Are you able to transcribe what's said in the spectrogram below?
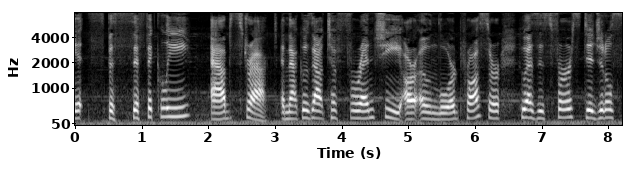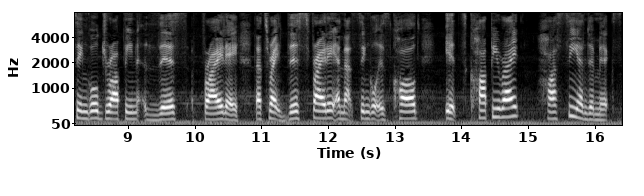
It's specifically abstract. And that goes out to Frenchie, our own Lord Prosser, who has his first digital single dropping this Friday. That's right, this Friday. And that single is called It's Copyright Hacienda Mix.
